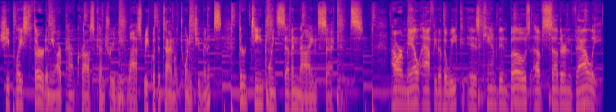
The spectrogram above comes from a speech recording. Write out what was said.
She placed third in the RPAC cross country meet last week with a time of 22 minutes, 13.79 seconds. Our male athlete of the week is Camden Bowes of Southern Valley.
